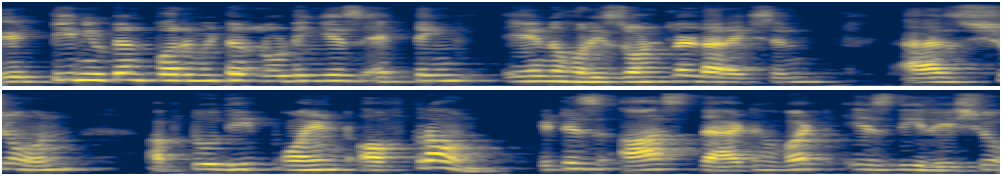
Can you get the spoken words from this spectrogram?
80 Newton per meter loading is acting in horizontal direction as shown up to the point of crown. It is asked that what is the ratio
